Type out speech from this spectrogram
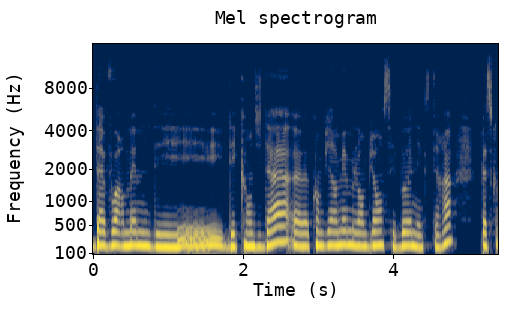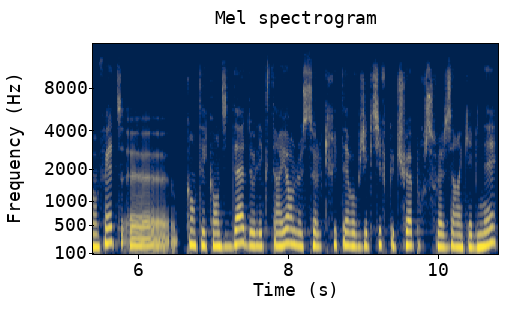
d'avoir même des, des candidats, euh, quand bien même l'ambiance est bonne, etc. Parce qu'en fait, euh, quand tu es candidat de l'extérieur, le seul critère objectif que tu as pour choisir un cabinet,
